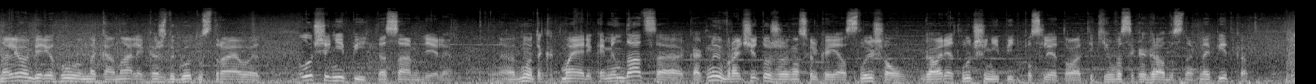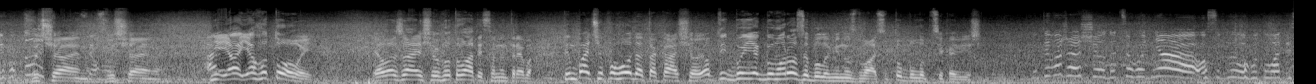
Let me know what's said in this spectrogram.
На левом берегу, на канале каждый год устраивают. Лучше не пить, на самом деле. Э, Ну, это как моя рекомендация, как, ну и врачи тоже, насколько я слышал, говорят, лучше не пить после этого таких высокоградусных напитков. Ви готові? Звичайно, до цього? звичайно. Ні, я, я готовий. Я вважаю, що готуватися не треба. Тим паче погода така, що от якби, якби морози було мінус 20, то було б цікавіше. Ну ти вважаєш, що до цього дня особливо готуватись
